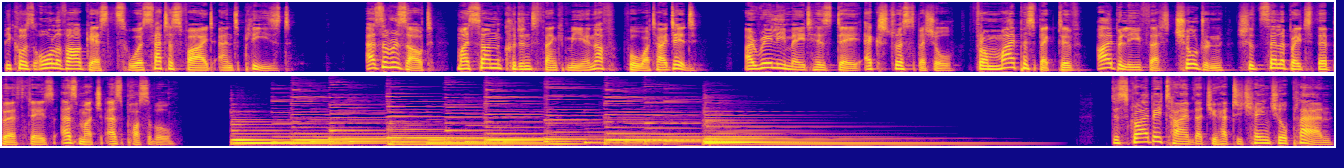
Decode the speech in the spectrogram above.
because all of our guests were satisfied and pleased. As a result, my son couldn't thank me enough for what I did. I really made his day extra special. From my perspective, I believe that children should celebrate their birthdays as much as possible. Describe a time that you had to change your plan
